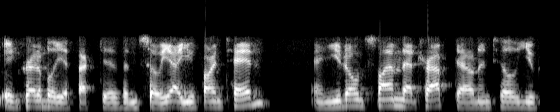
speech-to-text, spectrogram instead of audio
incredibly effective. And so, yeah, you find 10 and you don't slam that trap down until you've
